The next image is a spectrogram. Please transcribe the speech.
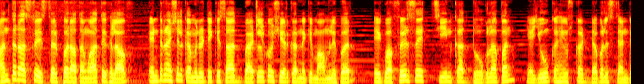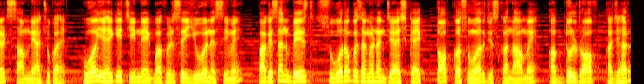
अंतर्राष्ट्रीय स्तर पर आतंकवाद के खिलाफ इंटरनेशनल कम्युनिटी के साथ बैटल को शेयर करने के मामले पर एक बार फिर से चीन का दोगलापन या यूँ कहें उसका डबल स्टैंडर्ड सामने आ चुका है। हुआ यह है कि चीन ने एक बार फिर से यूएनएससी में पाकिस्तान बेस्ड सुअरों के संगठन जैश का एक टॉप का सुअर, जिसका नाम है अब्दुल रौफ अजहर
